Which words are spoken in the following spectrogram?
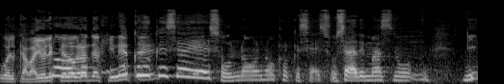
o el caballo le No, quedó no, grande al No jinete. creo que sea eso, no, no creo que sea eso. O sea, además no, ni-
